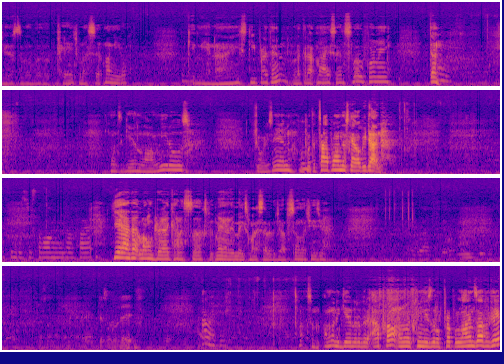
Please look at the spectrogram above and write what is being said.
Just a little bit of a pinch when I set my needle. Give me a nice deep breath in. Let that out nice and slow for me. Done. Once again, long needles. Joy's in. We'll put the top on. This guy will be done. I think it's just the long needle part. Yeah, that long drag kind of sucks, but man, it makes my side of the job so much easier. Just a little bit. Awesome. I'm going to get a little bit of alcohol. I'm going to clean these little purple lines off of here.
